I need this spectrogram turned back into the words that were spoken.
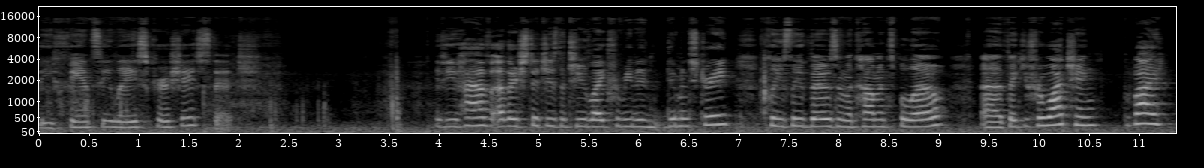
the fancy lace crochet stitch. If you have other stitches that you'd like for me to demonstrate, please leave those in the comments below. Uh, thank you for watching. Bye-bye.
